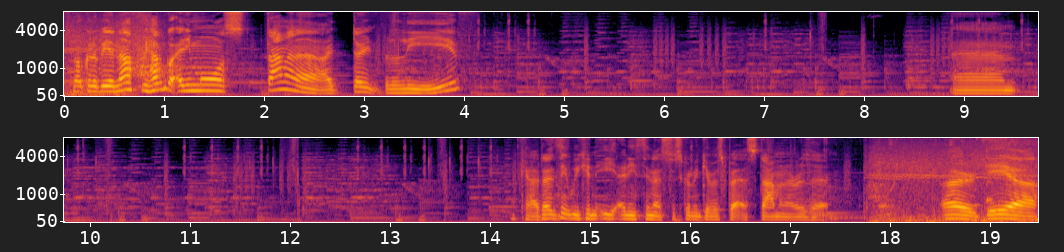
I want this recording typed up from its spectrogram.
It's not going to be enough. We haven't got any more stamina, I don't believe. Um, okay, I don't think we can eat anything that's just going to give us better stamina, is it? Oh, dear.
